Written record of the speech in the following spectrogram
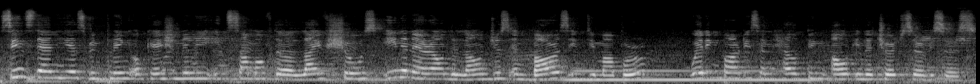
Since then, he has been playing occasionally in some of the live shows in and around the lounges and bars in Dimapur, wedding parties and helping out in the church services.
